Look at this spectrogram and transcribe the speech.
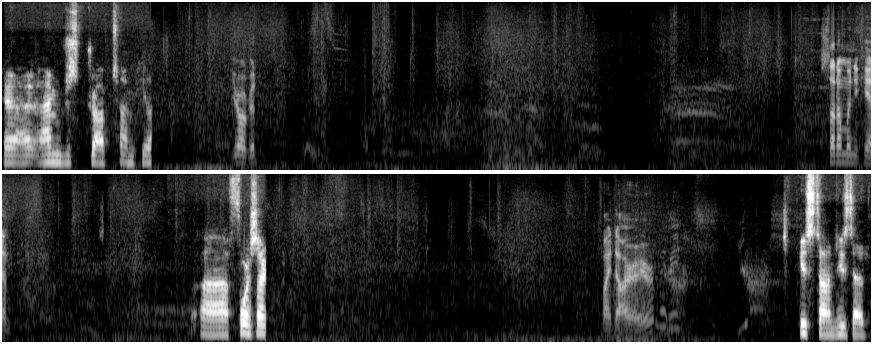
Yeah, I, I'm just dropped. I'm healing. You're all good. Stun him when you can. Uh, four seconds. Die right here, maybe. He's stunned. He's dead.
